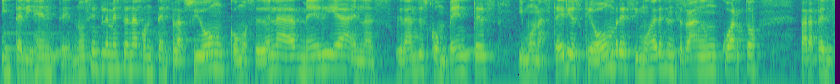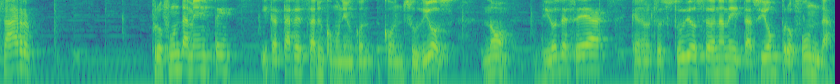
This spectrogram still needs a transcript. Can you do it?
inteligente, no simplemente una contemplación como se dio en la Edad Media en las grandes conventes y monasterios que hombres y mujeres encerraban en un cuarto para pensar profundamente y tratar de estar en comunión con su Dios. No, Dios desea que nuestro estudio sea una meditación profunda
